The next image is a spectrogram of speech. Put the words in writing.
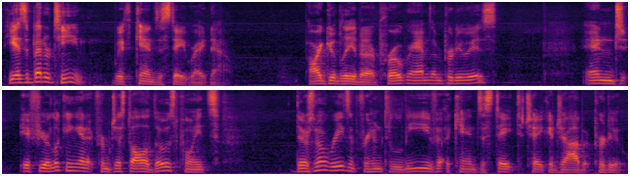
he has a better team with Kansas State right now, arguably a better program than Purdue is. And if you're looking at it from just all of those points, there's no reason for him to leave a Kansas State to take a job at Purdue.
